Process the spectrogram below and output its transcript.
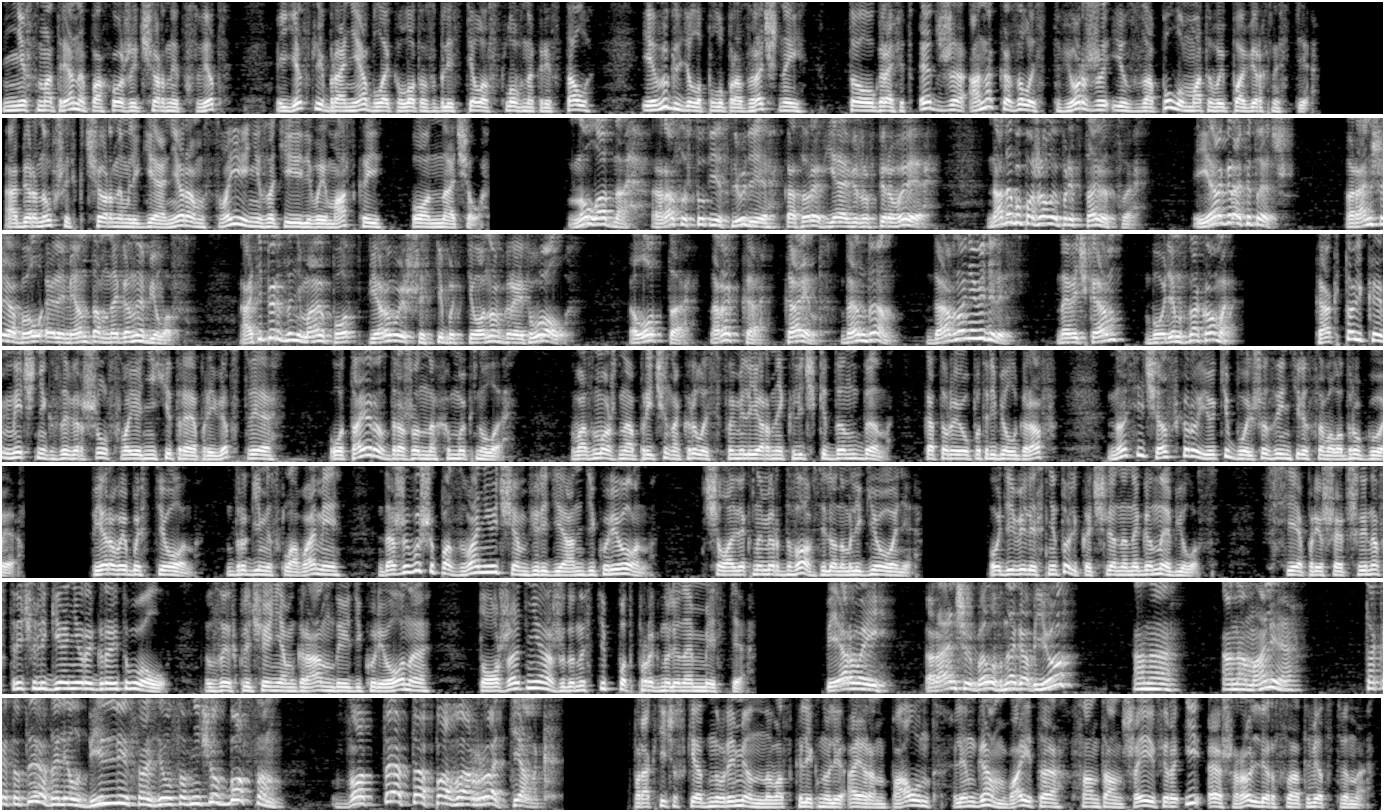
Несмотря на похожий черный цвет, если броня Блэк Лотос блестела словно кристалл, и выглядела полупрозрачной, то у Графит Эджа она казалась тверже из-за полуматовой поверхности. Обернувшись к черным легионерам своей незатейливой маской, он начал. «Ну ладно, раз уж тут есть люди, которых я вижу впервые, надо бы, пожалуй, представиться. Я Графит Эдж. Раньше я был элементом Неганебулос, а теперь занимаю пост первого из шести бастионов Грейт Уолл. Лотта, Рекка, Каринт, Дэн-Дэн. Давно не виделись. Новичкам будем знакомы». Как только мечник завершил свое нехитрое приветствие, Утай раздраженно хмыкнула. Возможно, причина крылась в фамильярной кличке Дэн-Дэн, которую употребил граф, но сейчас Харуюки больше заинтересовало другое. Первый бастион, другими словами, даже выше по званию, чем Веридиан Дикурион, человек номер два в Зеленом Легионе. Удивились не только члены Неганебулос. Все пришедшие на встречу легионеры Грейт Уолл, за исключением Гранда и Дикуриона, тоже от неожиданности подпрыгнули на месте. «Первый раньше был в Нагабью?» «Она... Аномалия? Так это ты одолел Билли и сразился в ничего с боссом? Вот это поворотинг! Практически одновременно воскликнули Айрон Паунд, Лингам Вайта, Сантан Шейфер и Эш Роллер соответственно.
